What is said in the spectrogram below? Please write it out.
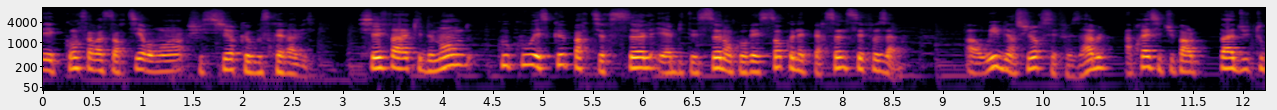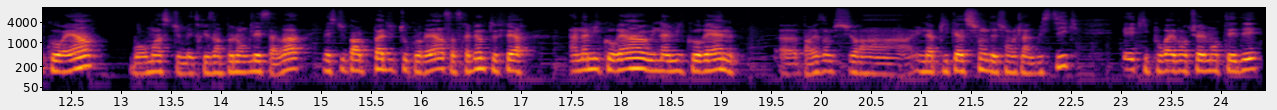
et quand ça va sortir au moins, je suis sûr que vous serez ravis. Shefa qui demande Coucou, est-ce que partir seul et habiter seul en Corée sans connaître personne, c'est faisable? Ah oui, bien sûr, c'est faisable. Après, si tu parles pas du tout coréen, bon, au moins si tu maîtrises un peu l'anglais, ça va, mais si tu parles pas du tout coréen, ça serait bien de te faire un ami coréen ou une amie coréenne, euh, par exemple sur une application d'échange linguistique, et qui pourra éventuellement t'aider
